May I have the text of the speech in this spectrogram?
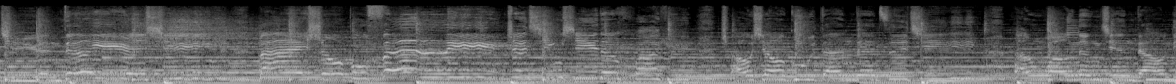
只愿得一人心，白首不分离。这清晰的话语，嘲笑孤单的自己。盼望能见到你，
